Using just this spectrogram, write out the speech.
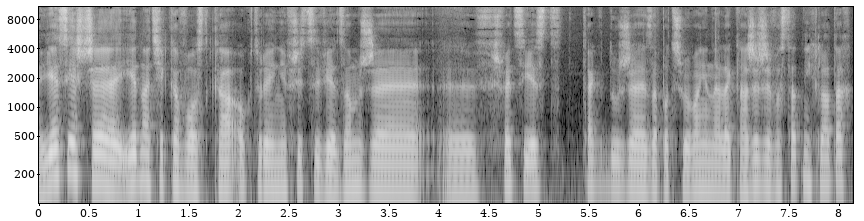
Jest jeszcze jedna ciekawostka, o której nie wszyscy wiedzą, że y, w Szwecji jest tak duże zapotrzebowanie na lekarzy, że w ostatnich latach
